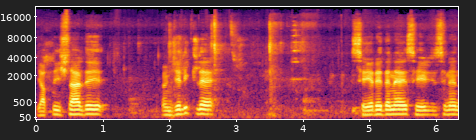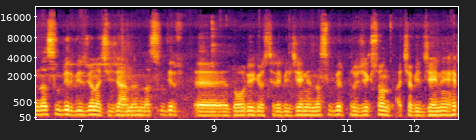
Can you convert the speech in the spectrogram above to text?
yaptığı işlerde öncelikle seyredene, seyircisine nasıl bir vizyon açacağını, nasıl bir e, doğruyu gösterebileceğini, nasıl bir projeksiyon açabileceğini hep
